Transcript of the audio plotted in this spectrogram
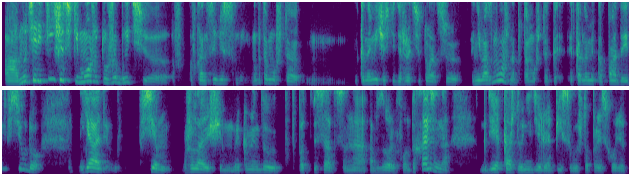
А, ну, теоретически может уже быть э, в, в конце весны. Ну, потому что экономически держать ситуацию невозможно, потому что экономика падает всюду. Я всем желающим рекомендую подписаться на обзоры фонда Хазина, где я каждую неделю описываю, что происходит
